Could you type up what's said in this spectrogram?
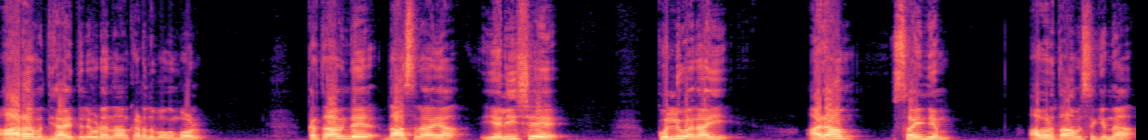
ആറാം അധ്യായത്തിലൂടെ നാം കടന്നു പോകുമ്പോൾ കർത്താവിന്റെ ദാസനായ എലീശയെ കൊല്ലുവാനായി അരാം സൈന്യം അവർ താമസിക്കുന്ന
